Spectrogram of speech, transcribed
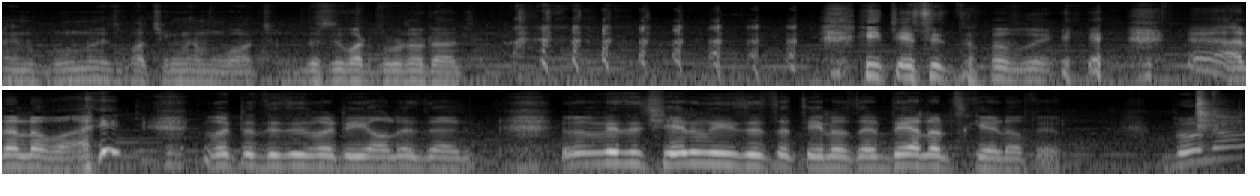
And Bruno is watching them watch. This is what Bruno does. he chases them away. I don't know why, but this is what he always does. With the Sheru, he's such innocent. They are not scared of him. Bruno?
